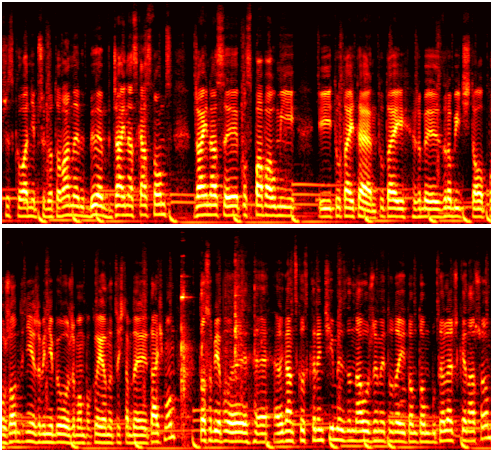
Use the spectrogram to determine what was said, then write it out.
wszystko ładnie przygotowane. Byłem w Ginas Customs, Ginas e, pospawał mi i tutaj ten, tutaj, żeby zrobić to porządnie, żeby nie było, że mam poklejone coś tam e, taśmą, to sobie elegancko skręcimy, nałożymy tutaj tą, tą buteleczkę naszą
